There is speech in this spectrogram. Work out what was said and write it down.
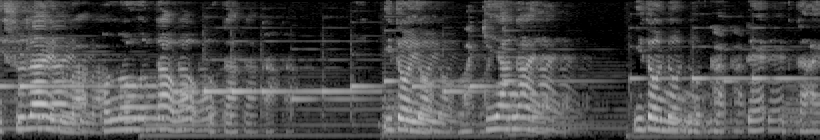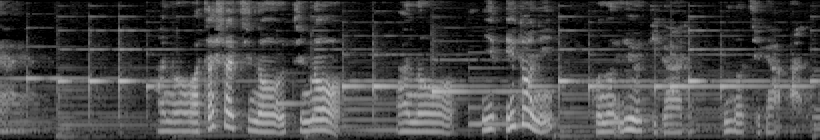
イスラエルはこの歌を歌った。井戸よ湧き上がえ、井戸に向かって歌え。あの、私たちのうちの、あの、井戸にこの勇気がある、命がある。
